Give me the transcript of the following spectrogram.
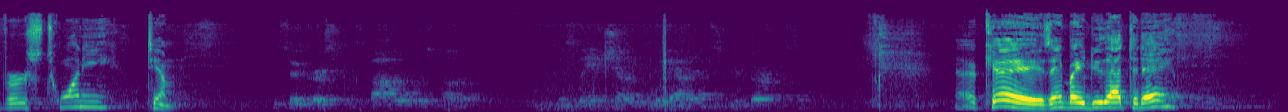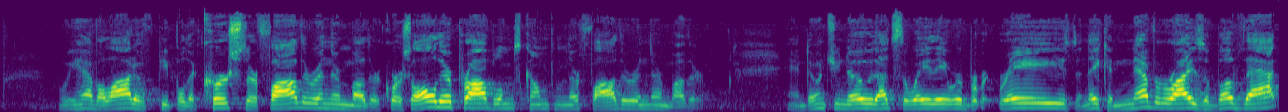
Verse 20, Tim. Whoso curseth his father or his mother, his lamp shall be put out in obscure darkness. Okay, does anybody do that today? We have a lot of people that curse their father and their mother. Of course, all their problems come from their father and their mother. And don't you know that's the way they were raised, and they can never rise above that?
